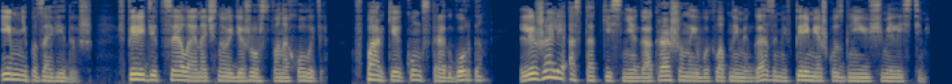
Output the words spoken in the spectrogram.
Им не позавидуешь. Впереди целое ночное дежурство на холоде. В парке Кунгстрет-Гордон лежали остатки снега, окрашенные выхлопными газами вперемешку с гниющими листьями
